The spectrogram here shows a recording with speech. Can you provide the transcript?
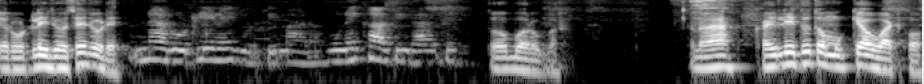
કે રોટલી જોશે જોડે? ના રોટલી નહીં જોતી મારે. હું નહીં ખાતી રાતે. તો બરોબર. ના ખાઈ લીધું તો મૂક્યા વાટકો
